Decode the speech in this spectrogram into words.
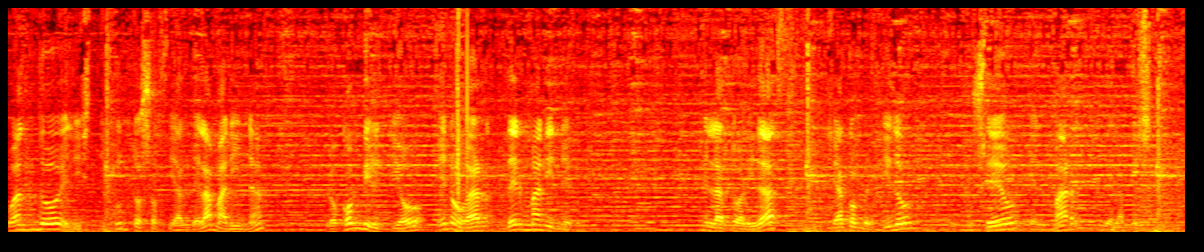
cuando el Instituto Social de la Marina lo convirtió en hogar del marinero. En la actualidad se ha convertido en Museo del Mar y de la Pesca.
